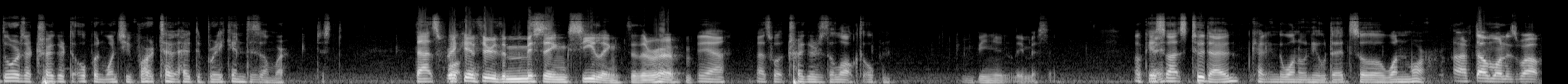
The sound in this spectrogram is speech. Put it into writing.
doors are triggered to open once you've worked out how to break into somewhere. Just that's what. Breaking through the missing ceiling to the room. Yeah, that's what triggers the lock to open. Conveniently missing. Okay, Okay. so that's two down, counting the one O'Neal did. So one more. I've done one as well.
